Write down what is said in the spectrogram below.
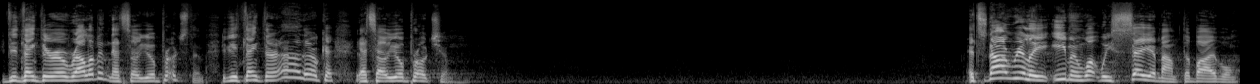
If you think they're irrelevant, that's how you approach them. If you think they're, oh, they're okay, that's how you approach them. It's not really even what we say about the Bible.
